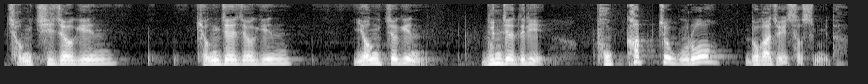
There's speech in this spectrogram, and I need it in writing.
정치적인, 경제적인, 영적인 문제들이 복합적으로 녹아져 있었습니다.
